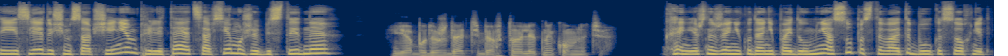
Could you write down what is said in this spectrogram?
И следующим сообщением прилетает совсем уже бесстыдное... Я буду ждать тебя в туалетной комнате. Конечно же, я никуда не пойду. У меня суп остывает и булка сохнет.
